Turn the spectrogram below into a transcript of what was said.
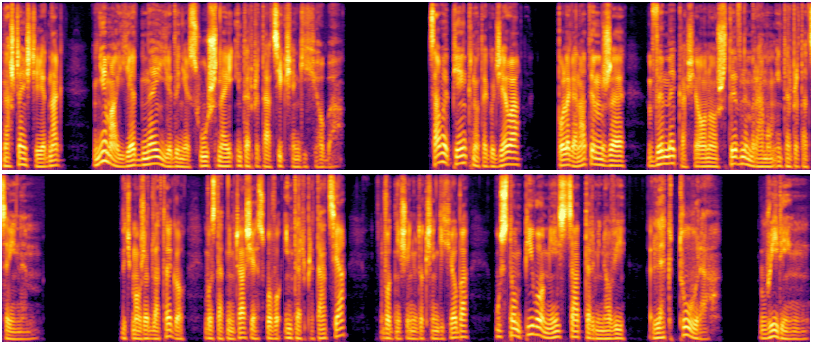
Na szczęście jednak nie ma jednej, jedynie słusznej interpretacji księgi Hioba. Całe piękno tego dzieła polega na tym, że wymyka się ono sztywnym ramom interpretacyjnym. Być może dlatego w ostatnim czasie słowo interpretacja w odniesieniu do księgi Hioba ustąpiło miejsca terminowi lektura, reading.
